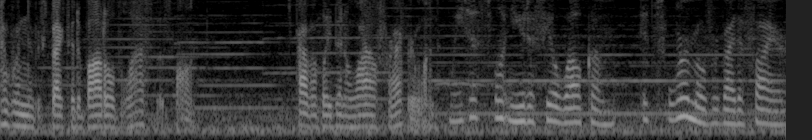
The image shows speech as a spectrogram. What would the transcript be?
I wouldn't have expected a bottle to last this long. It's probably been a while for everyone. We just want you to feel welcome. It's warm over by the fire.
